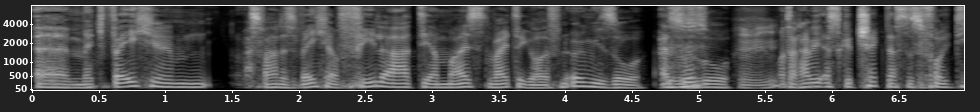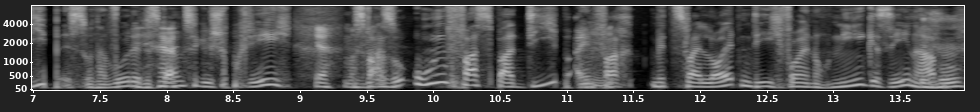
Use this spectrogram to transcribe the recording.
äh, mit welchem, was war das, welcher Fehler hat dir am meisten weitergeholfen? Irgendwie so. Also so. Mhm. Und dann habe ich erst gecheckt, dass es voll deep ist. Und dann wurde das ganze Gespräch, Ja, es war so unfassbar deep, einfach mit zwei Leuten, die ich vorher noch nie gesehen habe,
